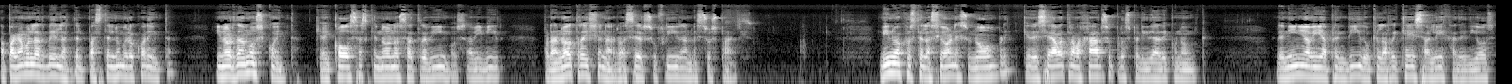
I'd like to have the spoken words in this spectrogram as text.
apagamos las velas del pastel número 40 y nos damos cuenta que hay cosas que no nos atrevimos a vivir para no traicionar o hacer sufrir a nuestros padres. Vino a constelaciones un hombre que deseaba trabajar su prosperidad económica de niño había aprendido que la riqueza aleja de Dios,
